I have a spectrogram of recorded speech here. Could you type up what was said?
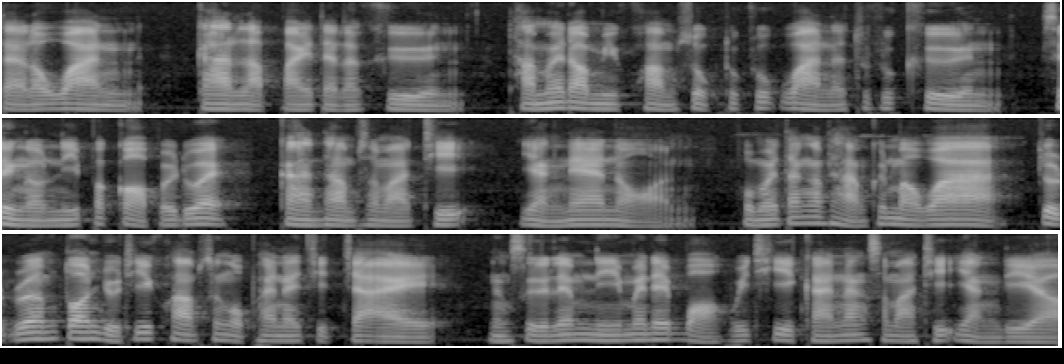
แต่ละวัน การหลับไปแต่ละคืนทำให้เรามีความสุขทุกๆวันและทุกๆ คืน สิ่งเหล่านี้ประกอบไปด้วยการทำสมาธิอย่างแน่นอน ผมไม่ตั้งคำถามขึ้นมาว่า จุดเริ่มต้นอยู่ที่ความสงบภายในจิตใจ หนังสือเล่มนี้ไม่ได้บอกวิธีการนั่งสมาธิอย่างเดียว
